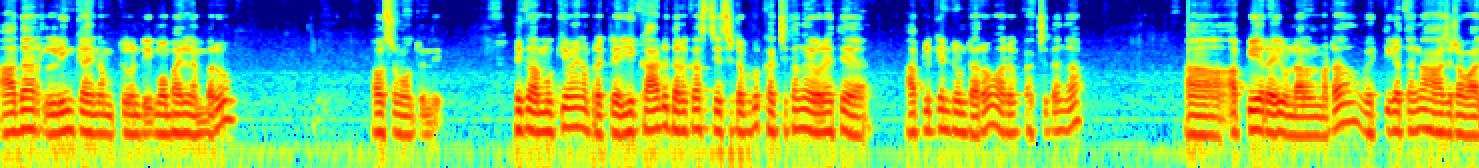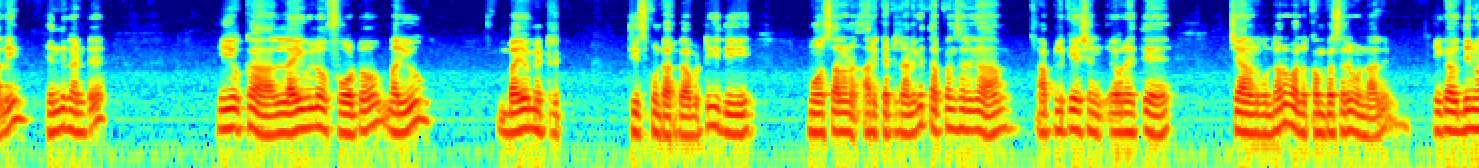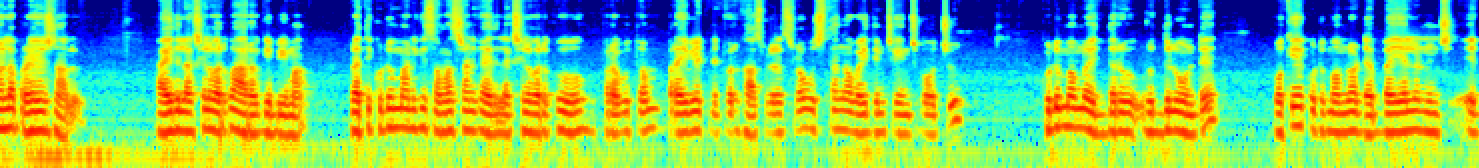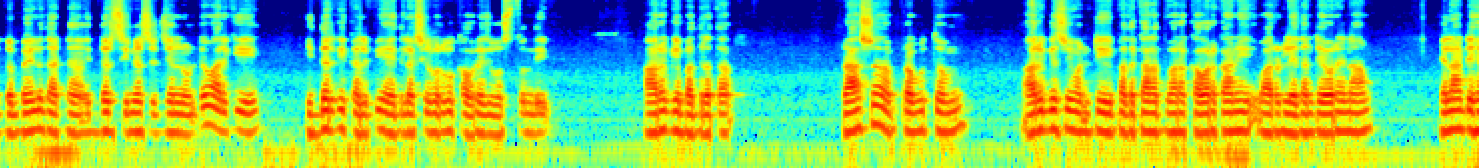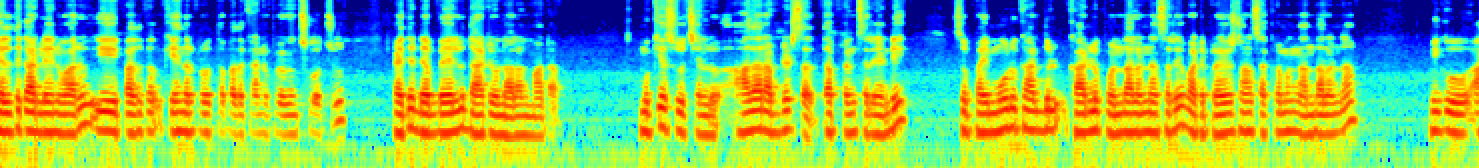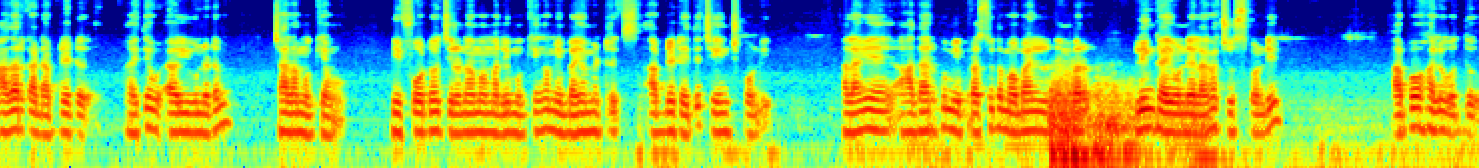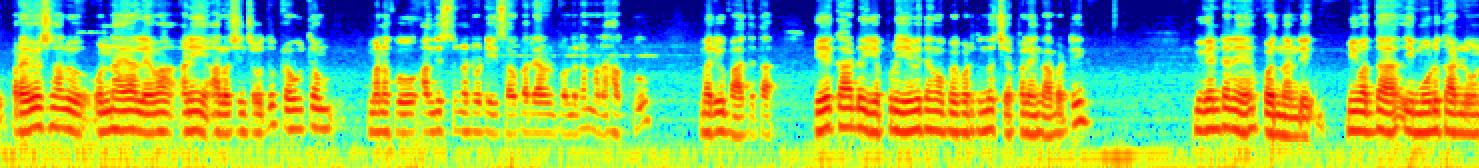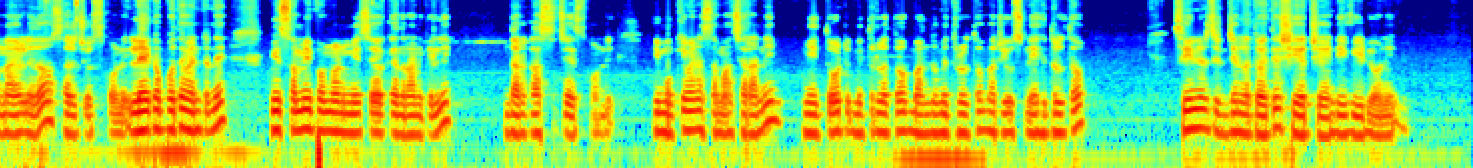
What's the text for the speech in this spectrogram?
ఆధార్ లింక్ అయినటువంటి మొబైల్ నెంబరు అవసరమవుతుంది. ఇక ముఖ్యమైన ప్రక్రియ ఈ కార్డు దరఖాస్తు చేసేటప్పుడు ఖచ్చితంగా ఎవరైతే అప్లికెంట్ ఉంటారో వారు ఖచ్చితంగా అపియర్ అయి ఉండాలన్నమాట వ్యక్తిగతంగా హాజరవ్వాలి. ఎందుకంటే ఈ యొక్క లైవ్‌లో ఫోటో మరియు బయోమెట్రిక్ తీసుకుంటారు కాబట్టి ఇది మోసాలను అరికట్టడానికి తప్పనిసరిగా అప్లికేషన్ ఎవరైతే చేయాలనుకుంటున్నారో వాళ్ళు కంపల్సరీ ఉండాలి. ఇక దీనివల్ల ప్రయోజనాలు ఐదు లక్షల వరకు ఆరోగ్య బీమా. ప్రతి కుటుంబానికి సంవత్సరానికి ఐదు లక్షల వరకు ప్రభుత్వం, ప్రైవేట్ నెట్‌వర్క్ హాస్పిటల్స్‌లో ఉచితంగా వైద్యం చేయించుకోవచ్చు. కుటుంబంలో ఇద్దరు వృద్ధులు ఉంటే ఒకే కుటుంబంలో డెబ్బై ఏళ్ళ నుంచి డెబ్బై ఏళ్ళు దాటిన ఇద్దరు సీనియర్ సిటిజన్‌లు ఉంటే వారికి ఇద్దరికి కలిపి ఐదు లక్షల వరకు కవరేజ్ వస్తుంది. ఆరోగ్య భద్రత. రాష్ట్ర ప్రభుత్వం ఆరోగ్యశ్రీ వంటి పథకాల ద్వారా కవర్ కాని వారు లేదంటే ఎవరైనా ఎలాంటి హెల్త్ కార్డు లేని వారు ఈ పథకం కేంద్ర ప్రభుత్వ పథకాన్ని ఉపయోగించుకోవచ్చు. అయితే డెబ్బై ఏళ్ళు దాటి ఉండాలన్నమాట ముఖ్య సూచనలు ఆధార్ అప్డేట్స్ తప్పనిసరి అండి. సో, పై మూడు కార్డులు కార్డులు పొందాలన్నా సరే వాటి ప్రయోజనాలు సక్రమంగా అందాలన్నా మీకు ఆధార్ కార్డ్ అప్డేట్ అయితే అవి ఉండటం చాలా ముఖ్యము. మీ ఫోటో, చిరునామా మరియు ముఖ్యంగా మీ బయోమెట్రిక్స్ అప్డేట్ అయితే చేయించుకోండి. అలాగే ఆధార్‌కు మీ ప్రస్తుత మొబైల్ నెంబర్ లింక్ అయి ఉండేలాగా చూసుకోండి. అపోహలు వద్దు. ప్రయోజనాలు ఉన్నాయా? లేవా? అని ఆలోచించవద్దు. ప్రభుత్వం మనకు అందిస్తున్నటువంటి ఈ సౌకర్యాలను పొందడం మన హక్కు మరియు బాధ్యత. ఏ కార్డు ఎప్పుడు ఏ విధంగా ఉపయోగపడుతుందో చెప్పలేం కాబట్టి మీ వెంటనే పొందండి. మీ వద్ద ఈ మూడు కార్డులు ఉన్నాయో లేదో సరిచూసుకోండి. లేకపోతే వెంటనే మీ సమీపంలోని మీ సేవా కేంద్రానికెళ్ళి దరఖాస్తు చేసుకోండి. ఈ ముఖ్యమైన సమాచారాన్ని మీ తోటి మిత్రులతో, బంధుమిత్రులతో మరియు స్నేహితులతో, సీనియర్ సిటిజన్‌లతో అయితే షేర్ చేయండి ఈ వీడియోని.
